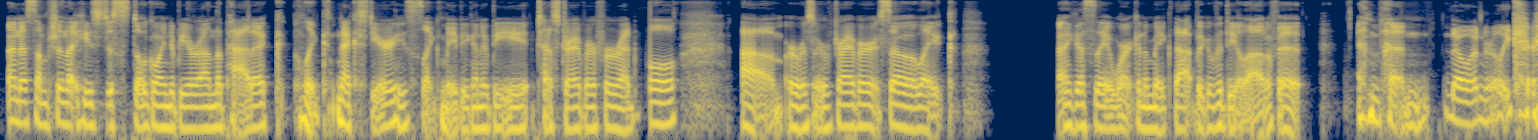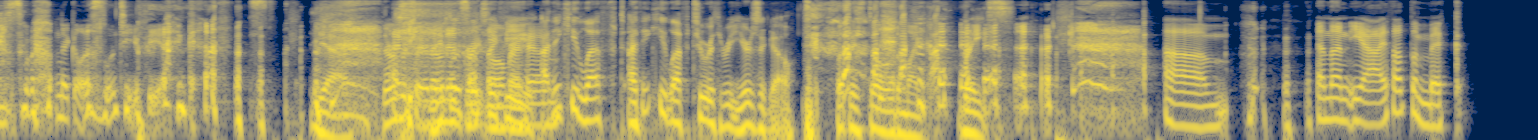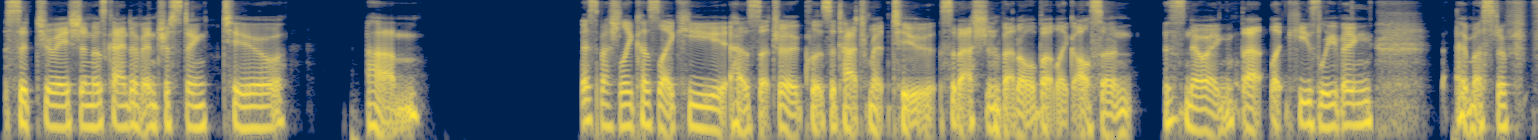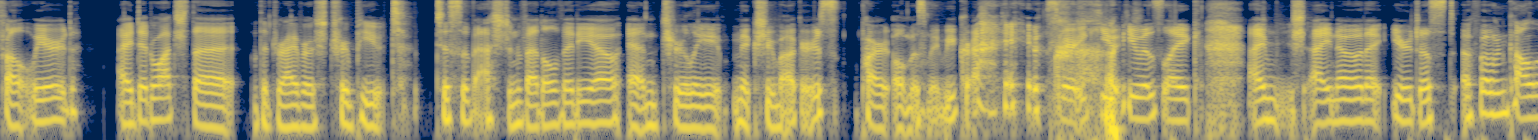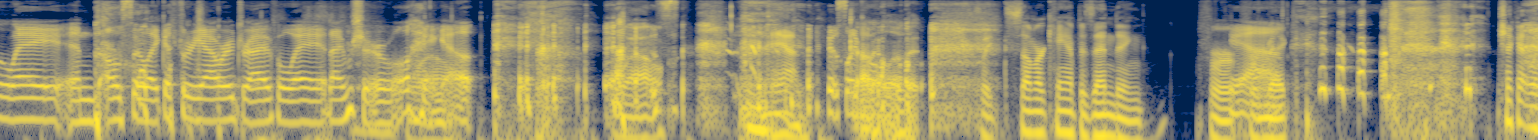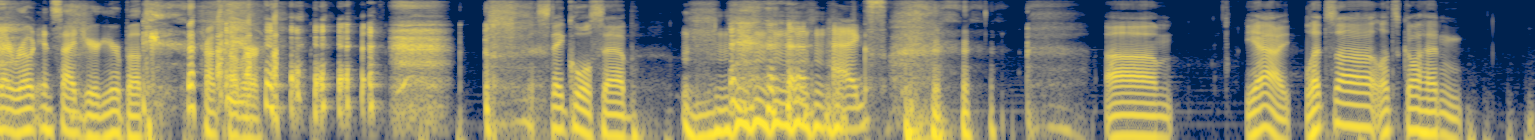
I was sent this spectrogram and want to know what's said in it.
an assumption that he's just still going to be around the paddock like next year. He's like maybe going to be test driver for Red Bull um, or reserve driver. So like, I guess they weren't going to make that big of a deal out of it. And then no one really cares about Nicholas Latifi, I guess. Yeah. There was I'm a, sure there was a great moment. I think he left. I think he left two or three years ago, but they still let him like race. Um, and then yeah, I thought the Mick situation was kind of interesting too. Um, especially because like he has such a close attachment to Sebastian Vettel, but like also is knowing that like he's leaving. I must have felt weird. I did watch the the driver's tribute to Sebastian Vettel video, and truly Mick Schumacher's part almost made me cry. it was very cute. He was like, "I'm I know that you're just a phone call away, and also oh like a three hour drive away, and I'm sure we'll hang out." Wow. yeah. It's like, God, I oh. love it. It's like summer camp is ending for, Yeah. for Mick. Check out what I wrote inside your yearbook front cover. Stay cool, Seb. hags. Um, yeah, let's uh let's go ahead and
